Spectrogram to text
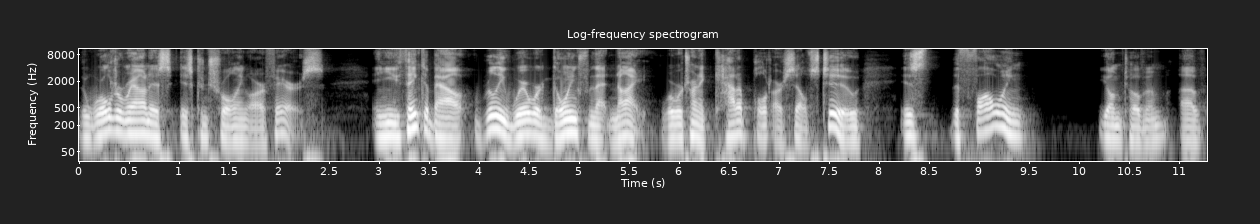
the world around us is controlling our affairs. And you think about really where we're going from that night, where we're trying to catapult ourselves to, is the following Yom Tovim of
